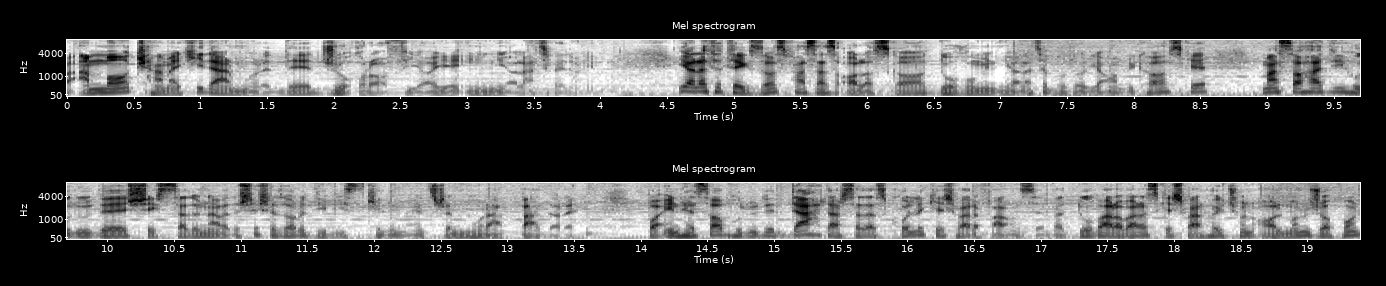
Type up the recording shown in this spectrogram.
و اما کمکی در مورد جغرافیای این ایالت بدونیم. ایالت تگزاس پس از آلاسکا دومین ایالت بزرگ آمریکاست که مساحتی حدود 696200 کیلومتر مربع داره. با این حساب حدود 10 درصد از کل کشور فرانسه و دو برابر از کشورهایی چون آلمان و ژاپن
